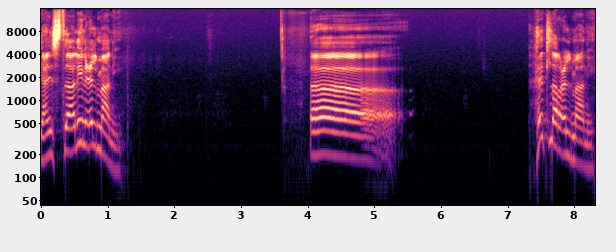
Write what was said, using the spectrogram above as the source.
يعني ستالين علماني. آه هتلر علماني.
